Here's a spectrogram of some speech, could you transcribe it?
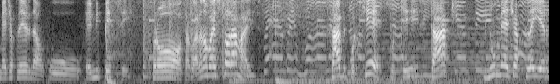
Media Player não, o MPC. Pronto, agora não vai estourar mais. Sabe por quê? Porque está no Media Player,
